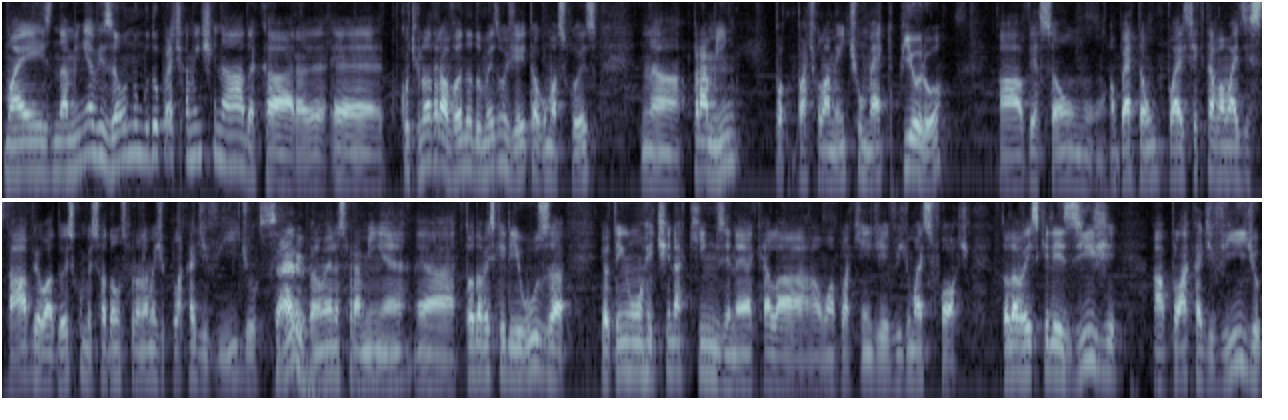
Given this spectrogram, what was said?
Mas na minha visão não mudou praticamente nada, cara. É, continua travando do mesmo jeito algumas coisas. Na, pra mim, particularmente, o Mac piorou. A versão, a beta 1 parecia que estava mais estável, a 2 começou a dar uns problemas de placa de vídeo. Sério? Pelo menos para mim é. é. Toda vez que ele usa, eu tenho um Retina 15, né, aquela uma plaquinha de vídeo mais forte. Toda vez que ele exige a placa de vídeo,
